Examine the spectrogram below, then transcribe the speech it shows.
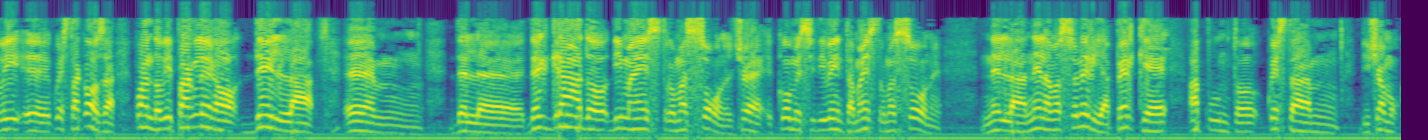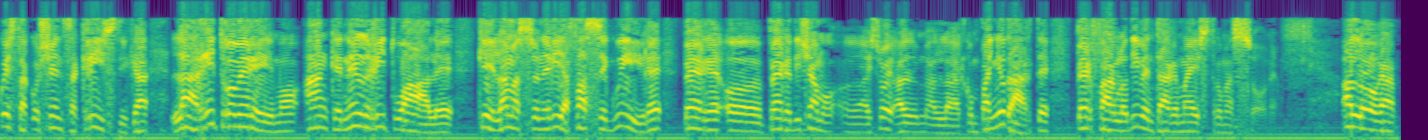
vi, eh, questa cosa, quando vi parlerò della, ehm, del, del grado di maestro massone, cioè come si diventa maestro massone nella, nella massoneria perché appunto questa, diciamo, questa coscienza cristica la ritroveremo anche nel rituale che la massoneria fa seguire per, uh, per diciamo, uh, suoi, al, al compagno d'arte per farlo diventare maestro massone. Allora,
